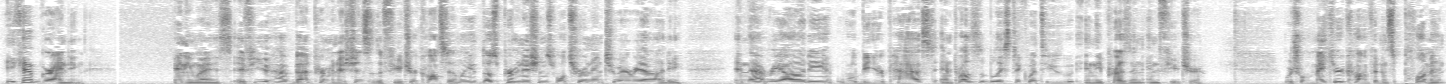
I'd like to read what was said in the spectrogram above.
He kept grinding. Anyways, if you have bad premonitions of the future constantly, those premonitions will turn into a reality. And that reality will be your past and possibly stick with you in the present and future which will make your confidence plummet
